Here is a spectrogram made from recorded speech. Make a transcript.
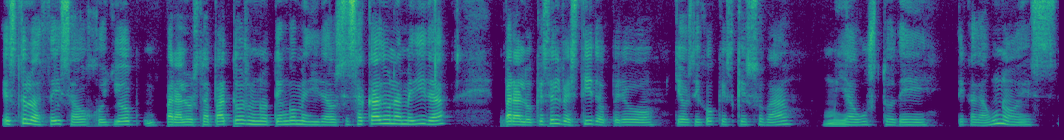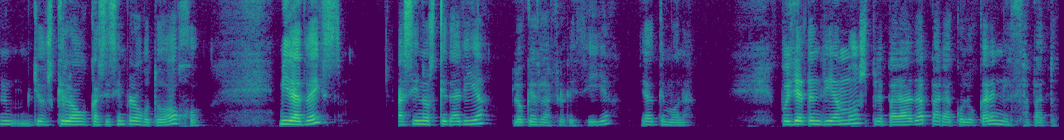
esto lo hacéis a ojo. Yo para los zapatos no tengo medida. Os he sacado una medida para lo que es el vestido pero ya os digo que es que eso va muy a gusto de, cada uno. Es yo es que lo hago casi siempre lo hago todo a ojo. Mirad veis así nos quedaría lo que es la florecilla. Ya qué mona. Pues ya tendríamos preparada para colocar en el zapato.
